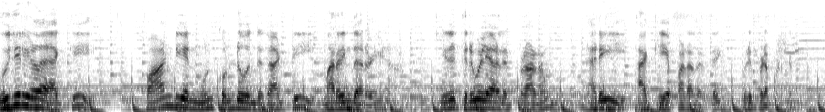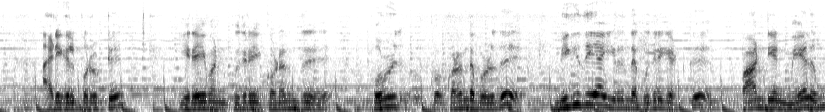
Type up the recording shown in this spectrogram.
குதிரைகளாக்கி பாண்டியன் முன் கொண்டு வந்து காட்டி மறைந்து அருளினான். இது திருவிளையாடற் புராணம். நரி ஆக்கிய படலத்தை குறிப்பிடப்படுகிறது அடிகள் பொருட்டு இறைவன் குதிரை கொணர்ந்து பொழுது கொணர்ந்த பொழுது மிகுதியாய் இருந்த குதிரைகளுக்கு பாண்டியன் மேலும்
